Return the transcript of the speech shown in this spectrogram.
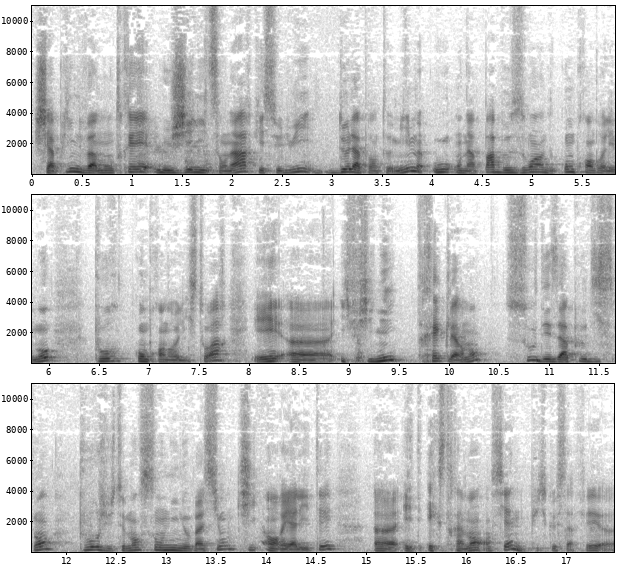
Chaplin va montrer le génie de son art, qui est celui de la pantomime, où on n'a pas besoin de comprendre les mots pour comprendre l'histoire. Et euh, il finit très clairement sous des applaudissements pour justement son innovation, qui en réalité euh, est extrêmement ancienne, puisque ça fait euh,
